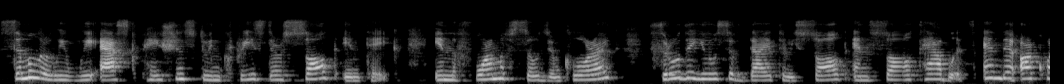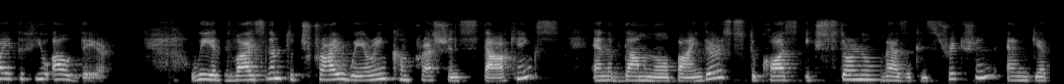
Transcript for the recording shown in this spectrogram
Similarly, we ask patients to increase their salt intake in the form of sodium chloride through the use of dietary salt and salt tablets, and there are quite a few out there. We advise them to try wearing compression stockings and abdominal binders to cause external vasoconstriction and get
